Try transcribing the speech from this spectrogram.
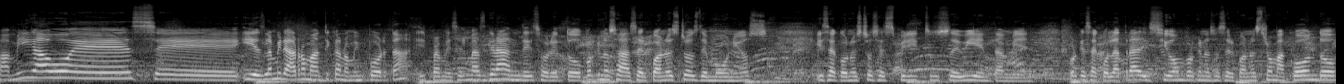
Para mí Gabo es, eh, y es la mirada romántica, no me importa, y para mí es el más grande, sobre todo porque nos acercó a nuestros demonios y sacó nuestros espíritus de bien también, porque sacó la tradición, porque nos acercó a nuestro Macondo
